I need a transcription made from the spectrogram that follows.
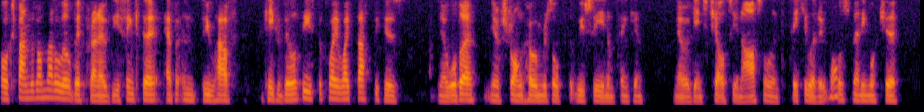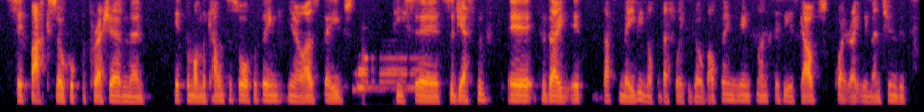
Well, expanded on that a little bit, Preno. Do you think that Everton do have the capabilities to play like that? Because you know other you know strong home results that we've seen. I'm thinking you know against Chelsea and Arsenal in particular, it was very much a sit back, soak up the pressure, and then hit them on the counter sort of thing. You know, as Dave's piece uh, suggested uh, today, it that's maybe not the best way to go about things against Man City, as Gav's quite rightly mentioned. It's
